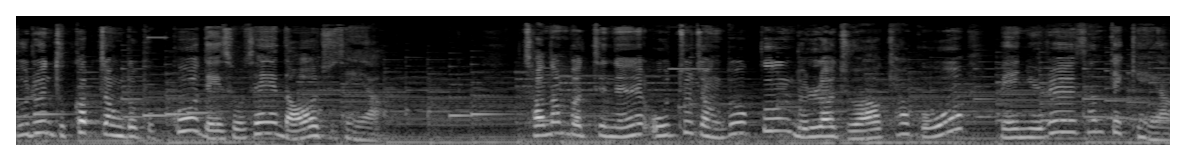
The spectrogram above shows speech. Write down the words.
물은 두컵 정도 붓고 내솥에 넣어주세요. 전원 버튼을 5초 정도 꾹 눌러주어 켜고 메뉴를 선택해요.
